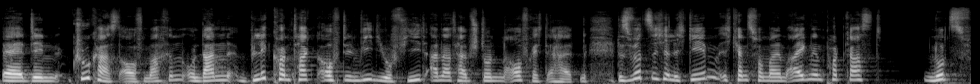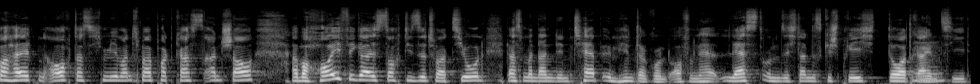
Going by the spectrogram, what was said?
äh, den Crewcast aufmachen und dann Blickkontakt auf den Videofeed anderthalb Stunden aufrechterhalten. Das wird sicherlich geben. Ich kenne es von meinem eigenen Podcast Nutzverhalten auch, dass ich mir manchmal Podcasts anschaue. Aber häufiger ist doch die Situation, dass man dann den Tab im Hintergrund offen lässt und sich dann das Gespräch dort mhm. reinzieht.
